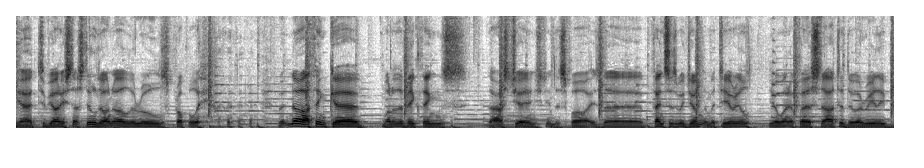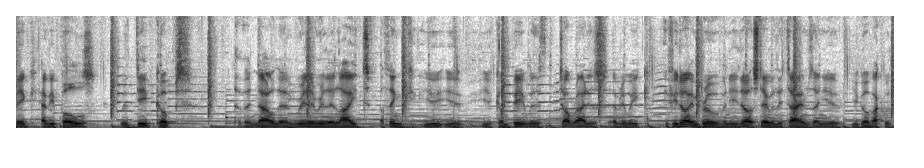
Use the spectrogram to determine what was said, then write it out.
Yeah, to be honest, I still don't know the rules properly. but no, I think uh, one of the big things that has changed in the sport is the fences we jump, the material. You know, when I first started, there were really big, heavy poles with deep cups. But now they're really, really light. I think you, you, you compete with top riders every week. If you don't improve and you don't stay with the times, then you, you go backwards.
